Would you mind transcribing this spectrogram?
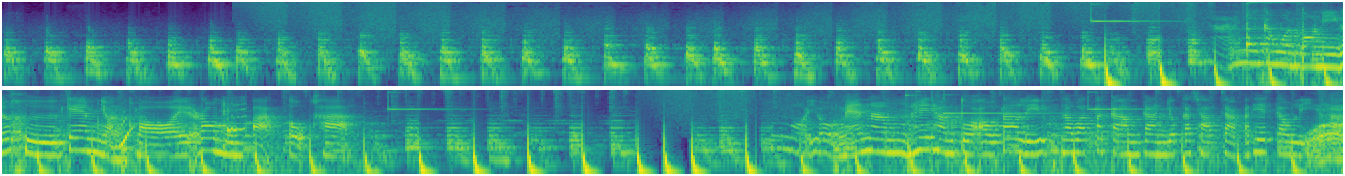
ปัญหาที่เลยกังวลตอนนี้ก็คือแก้มหย่อนคล้อย ร่องมุมปากตกค่ะ คุณหมอโยกแนะนำให้ทำตัวอัลต้าลิฟนวัตกรรมการยกกระชับจากประเทศเกาหลีค่ะ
